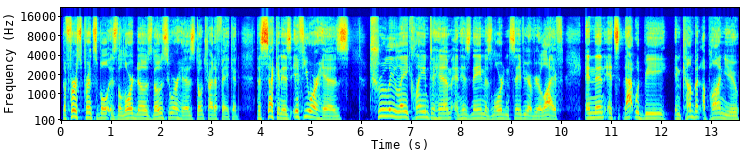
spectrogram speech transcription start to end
the first principle is the Lord knows those who are His. Don't try to fake it. The second is if you are His, truly lay claim to Him and His name as Lord and Savior of your life. And then it's that would be incumbent upon you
